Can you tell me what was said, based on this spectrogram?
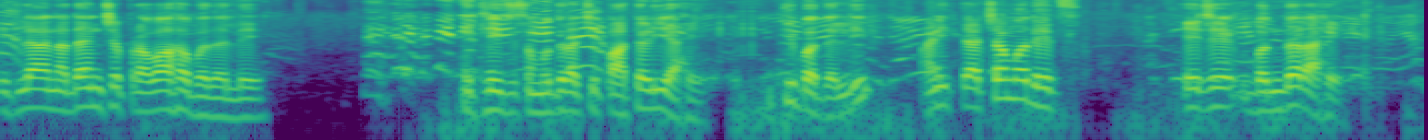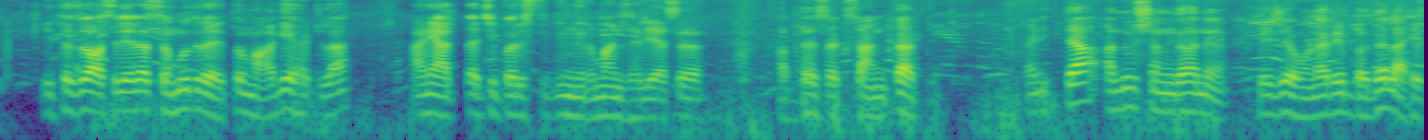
इथल्या नद्यांचे प्रवाह बदलले. इथली जी समुद्राची पातळी आहे ती बदलली आणि त्याच्यामध्येच हे जे बंदर आहे इथं जो असलेला समुद्र आहे तो मागे हटला आणि आत्ताची परिस्थिती निर्माण झाली असं अभ्यासक सांगतात. आणि त्या अनुषंगानं हे जे होणारे बदल आहेत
